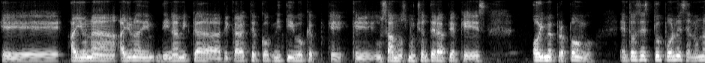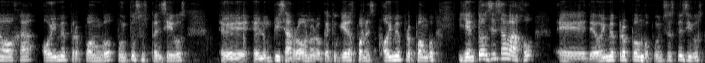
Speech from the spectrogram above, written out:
eh, hay, una, hay una dinámica de carácter cognitivo que, que, usamos mucho en terapia que es hoy me propongo. Entonces tú pones en una hoja hoy me propongo, puntos suspensivos, eh, en un pizarrón o lo que tú quieras, pones hoy me propongo y entonces abajo eh, de hoy me propongo puntos suspensivos,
